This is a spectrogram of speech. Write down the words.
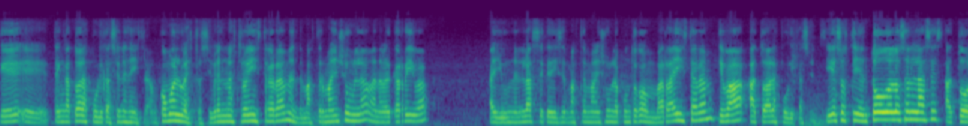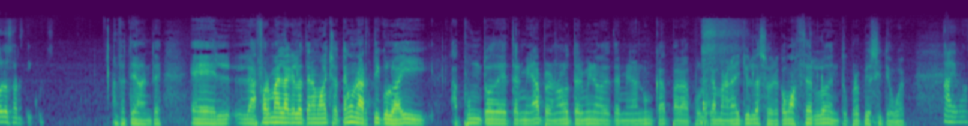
que eh, tenga todas las publicaciones de Instagram, como el nuestro. Si ven nuestro Instagram, el de Mastermind Joomla, van a ver que arriba hay un enlace que dice mastermindjoomla.com barra Instagram que va a todas las publicaciones. Y esos tienen todos los enlaces a todos los artículos. Efectivamente. La forma en la que lo tenemos hecho, tengo un artículo ahí a punto de terminar, pero no lo termino de terminar nunca, para publicar Manuel Yula sobre cómo hacerlo en tu propio sitio web. Ahí va.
